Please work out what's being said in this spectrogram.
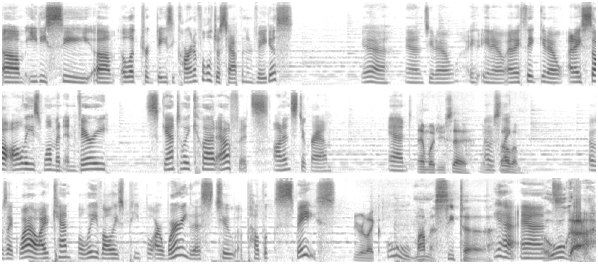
um, EDC, um, Electric Daisy Carnival, just happened in Vegas. Yeah, and you know, I, you know, and I think you know, and I saw all these women in very scantily clad outfits on Instagram, and And what did you say when I you saw like- them? I was like, wow, I can't believe all these people are wearing this to a public space. You were like, "Ooh, mamacita." Yeah, and Ooga.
